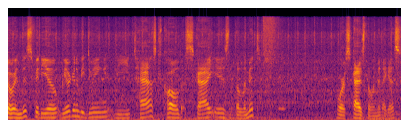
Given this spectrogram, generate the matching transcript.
So in this video, we are going to be doing the task called Sky is the Limit. Or Sky's the Limit, I guess.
